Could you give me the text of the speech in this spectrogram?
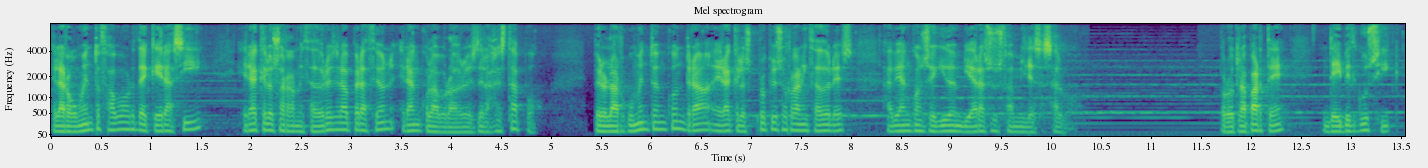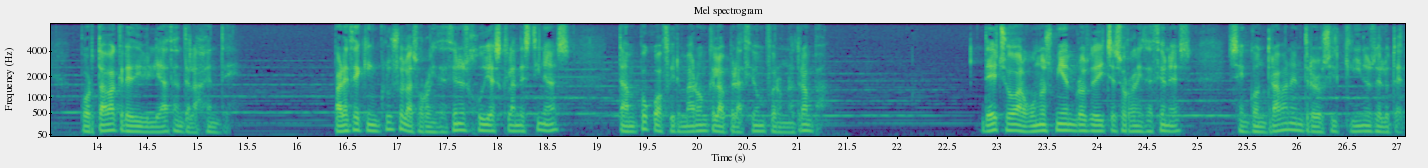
El argumento a favor de que era así era que los organizadores de la operación eran colaboradores de la Gestapo, pero el argumento en contra era que los propios organizadores habían conseguido enviar a sus familias a salvo. Por otra parte, David Gusick portaba credibilidad ante la gente. Parece que incluso las organizaciones judías clandestinas tampoco afirmaron que la operación fuera una trampa. De hecho, algunos miembros de dichas organizaciones se encontraban entre los inquilinos del hotel.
